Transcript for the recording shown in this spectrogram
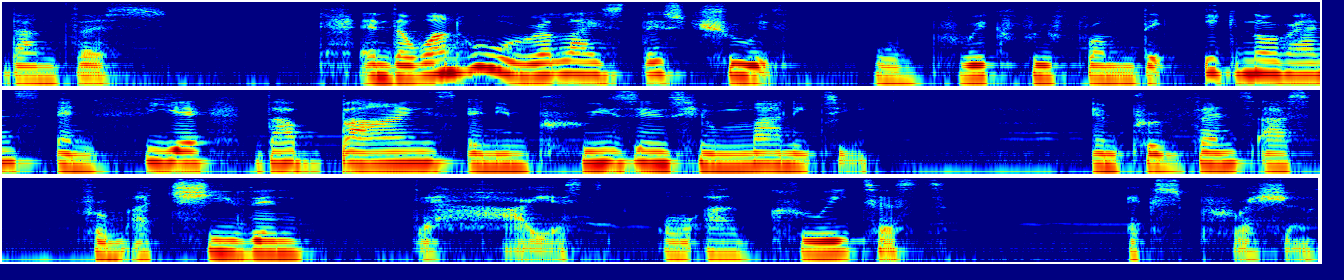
than this. And the one who will realize this truth will break free from the ignorance and fear that binds and imprisons humanity and prevents us from achieving the highest or our greatest expression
